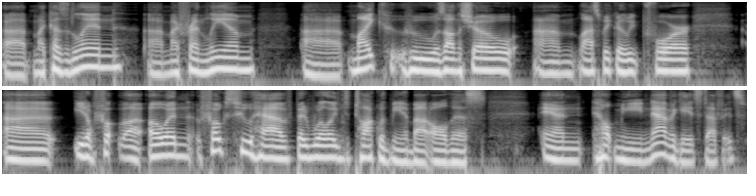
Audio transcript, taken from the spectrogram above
uh, my cousin Lynn, uh, my friend Liam, uh, Mike, who was on the show um, last week or the week before. Uh, you know, fo- uh, Owen, folks who have been willing to talk with me about all this and help me navigate stuff. It's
